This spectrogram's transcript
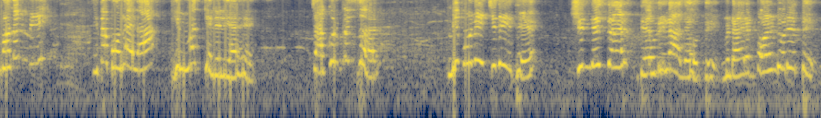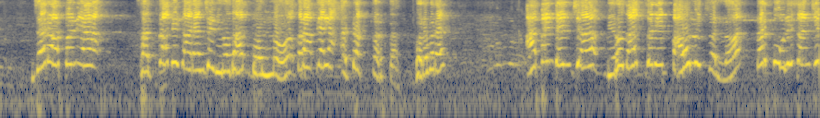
म्हणून मी इथं बोलायला हिंमत केलेली आहे. चाकूरकर सर? मी बोलू इच्छिते इथे? शिंदे सर देवरीला आले होते. मी डायरेक्ट पॉइंटवर येते. जर आपण या सत्ताधिकाऱ्यांच्या विरोधात बोललो तर आपल्याला अटक करतात. बरोबर आहे? आपण त्यांच्या विरोधात जर एक पाऊल उचललं तर पोलिसांची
